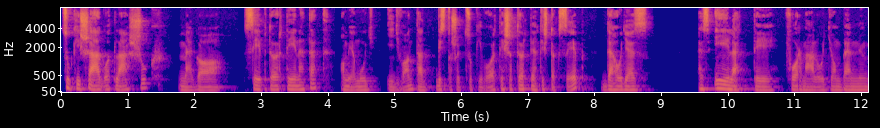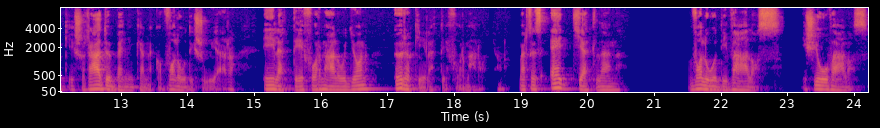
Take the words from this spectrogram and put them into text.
cukiságot lássuk, meg a szép történetet, ami amúgy így van, tehát biztos, hogy cuki volt, és a történet is tök szép, de hogy ez, ez életté formálódjon bennünk, és rádöbbenjünk ennek a valódi súlyára. Életté formálódjon, örök életté formálódjon. Mert ez egyetlen valódi válasz, és jó válasz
